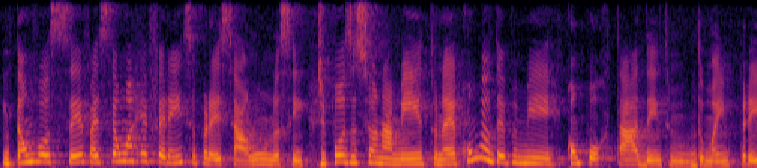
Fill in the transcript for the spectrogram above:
Então você vai ser uma referência para esse aluno, assim, de posicionamento, né? Como eu devo me comportar dentro de uma empresa,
